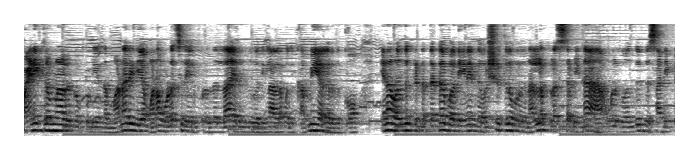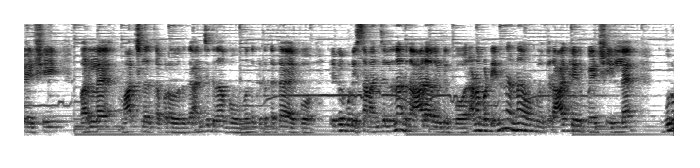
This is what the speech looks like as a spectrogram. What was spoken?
பயணிக்கிறவங்களால் இருக்கக்கூடிய இந்த மன ரீதியாக மன உளைச்சல் ஏற்படுறதெல்லாம் இருந்து பார்த்தீங்களா அதெல்லாம் கொஞ்சம் கம்மியாகிறதுக்கும் ஏன்னா வந்து கிட்டத்தட்ட பார்த்தீங்கன்னா இந்த வருஷத்தில் உங்களுக்கு நல்ல ப்ளஸ் அப்படின்னா உங்களுக்கு வந்து இந்த சனி பயிற்சி வரல மார்ச்சில் அதுக்கப்புறம் வருது அஞ்சுக்கு தான் போகும்போது கிட்டத்தட்ட இப்போது இருக்கக்கூடிய ஸ்தானம் அஞ்சுலேருந்து அடுத்து ஆறாவது வீட்டுக்கு போவார். ஆனால் பட் என்னென்னா உங்களுக்கு ராக்கேது பயிற்சி இல்லை. குரு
